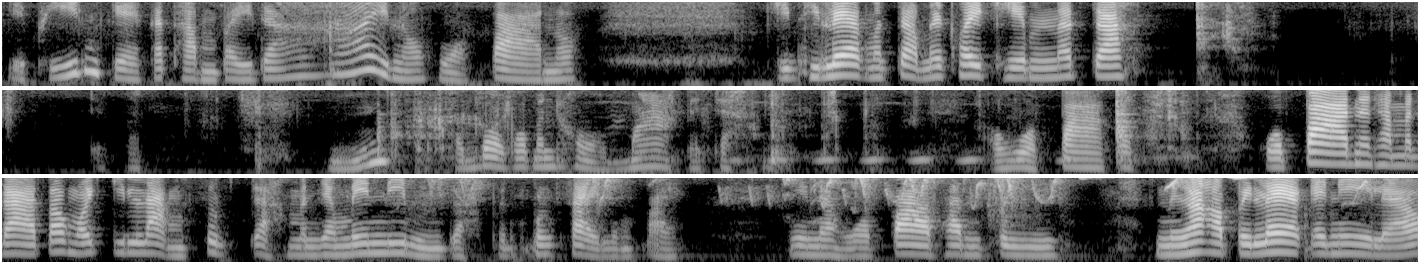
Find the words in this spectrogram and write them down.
เดี๋ยวพี่แกก็ทำไปได้เนาะหัวปลาเนาะกินทีแรกมันจะไม่ค่อยเค็มนะจ๊ะเดี๋ยวก่อนหืมเขาบอกว่ามันหอมมากเลยจ้ะ เอาหัวปลาก่อนหัวปลาเนี่ยธรรมดาต้องไว้กินหลังสุดจ้ะมันยังไม่นิ่มจ้ะเพิ่งใส่ลงไป นี่นะหัวปลาพันปี เนื้อเอาไปแลกไอ้นี่แล้ว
